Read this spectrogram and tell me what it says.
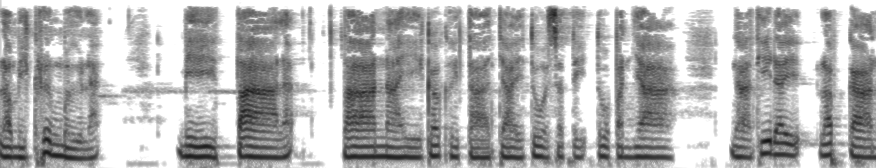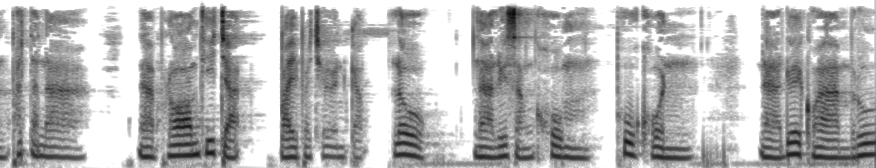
เรามีเครื่องมือแล้วมีตาและตาในก็คือตาใจตัวสติตัวปัญญานะที่ได้รับการพัฒนานะพร้อมที่จะไปเผชิญกับโลกนะหรือสังคมผู้คนนะด้วยความรู้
